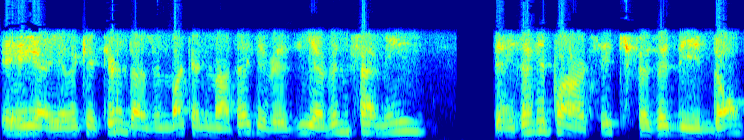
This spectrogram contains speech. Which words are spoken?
Et euh, il y avait quelqu'un dans une banque alimentaire qui avait dit il y avait une famille dans les années passées qui faisait des dons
